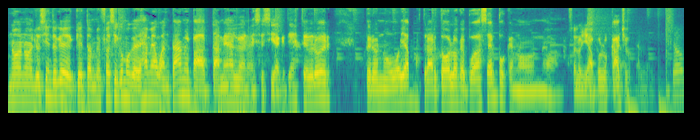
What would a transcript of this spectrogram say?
No, no, yo siento que, que también fue así como que déjame aguantarme para adaptarme a la necesidad que tiene este brother, pero no voy a mostrar todo lo que puedo hacer porque no, no, se lo lleva por los cachos. Yo,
